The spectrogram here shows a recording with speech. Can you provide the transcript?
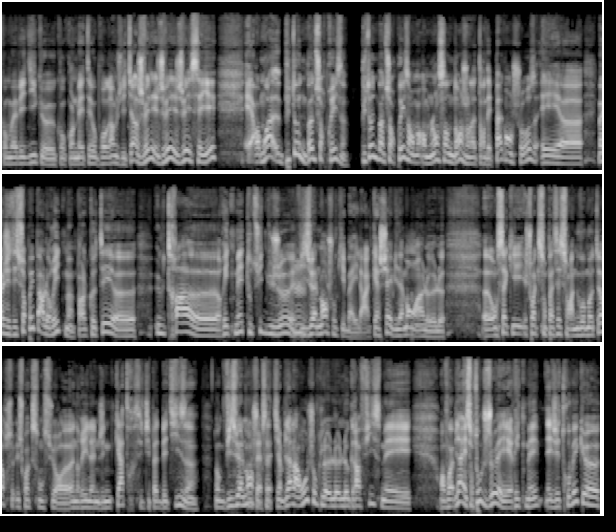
quand on m'avait dit qu'on le mettait au programme, je dis tiens, je vais, je vais, je vais essayer. Et alors moi, plutôt une bonne surprise plutôt une bonne surprise en, me lançant dedans. J'en attendais pas grand chose et euh, moi j'étais surpris par le rythme, par le côté euh, ultra euh, rythmé tout de suite du jeu. Et mm. Visuellement, je trouve qu'il bah, il a un cachet évidemment. Hein, le, on sait qu'ils, je crois qu'ils sont passés sur un nouveau moteur. Je, crois qu'ils sont sur Unreal Engine 4 si je dis pas de bêtises. Donc visuellement, je trouve que ça tient bien la route. Je trouve que le, graphisme est, on voit bien et surtout le jeu est rythmé. Et j'ai trouvé que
